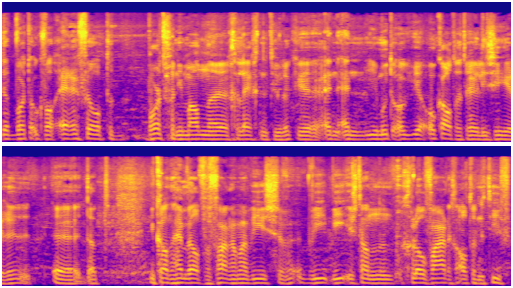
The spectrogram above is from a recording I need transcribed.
er wordt ook wel erg veel op het bord van die man eh, gelegd natuurlijk. Eh, en, en je moet ook, je ook altijd realiseren eh, dat je kan hem wel vervangen, maar wie is, wie, wie is dan een geloofwaardig alternatief?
